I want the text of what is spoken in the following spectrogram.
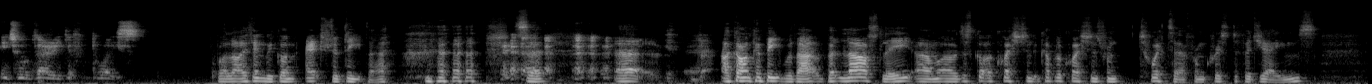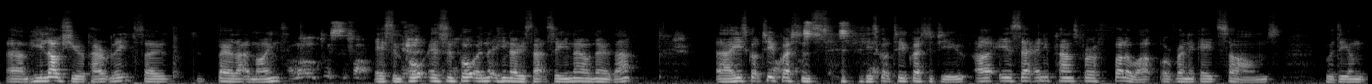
into a very different place. Well, I think we've gone extra deep there. so uh, I can't compete with that. But lastly, um, I've just got a question, a couple of questions from Twitter from Christopher James. Um, he loves you apparently, so bear that in mind. Hello, Christopher. It's important. It's important that he knows that, so you now know that. Uh, he's got two questions. he's got two questions for you. Uh, is there any plans for a follow-up of Renegade Psalms with the un-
